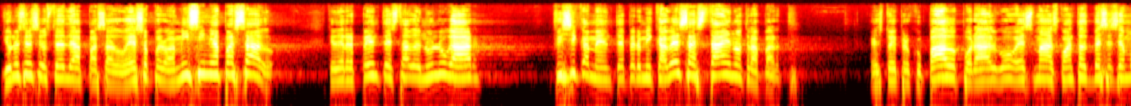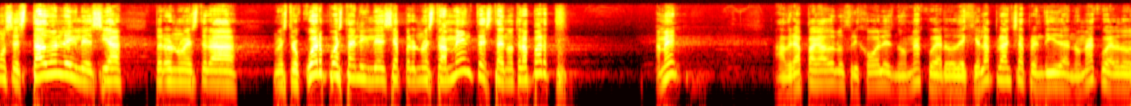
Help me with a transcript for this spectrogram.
Yo no sé si a usted le ha pasado eso, pero a mí sí me ha pasado que de repente he estado en un lugar físicamente, pero mi cabeza está en otra parte. Estoy preocupado por algo. Es más, ¿cuántas veces hemos estado en la iglesia, pero nuestra, nuestro cuerpo está en la iglesia, pero nuestra mente está en otra parte? Amén. Habré apagado los frijoles, no me acuerdo. Dejé la plancha prendida, no me acuerdo.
